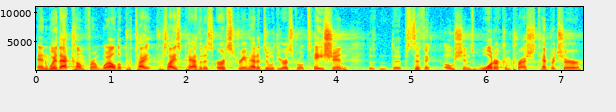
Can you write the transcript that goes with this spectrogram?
And where'd that come from? Well, the precise path of this Earth stream had to do with the Earth's rotation, the, the Pacific Ocean's water compression temperature.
